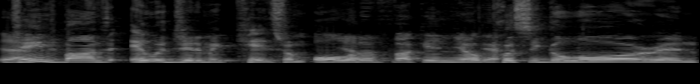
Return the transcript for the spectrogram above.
Yeah. James Bond's illegitimate kids from all Yep. of the fucking, you know, Yeah. pussy galore and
